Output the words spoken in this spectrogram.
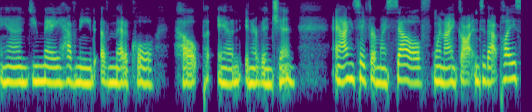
and you may have need of medical help and intervention. And I can say for myself, when I got into that place,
